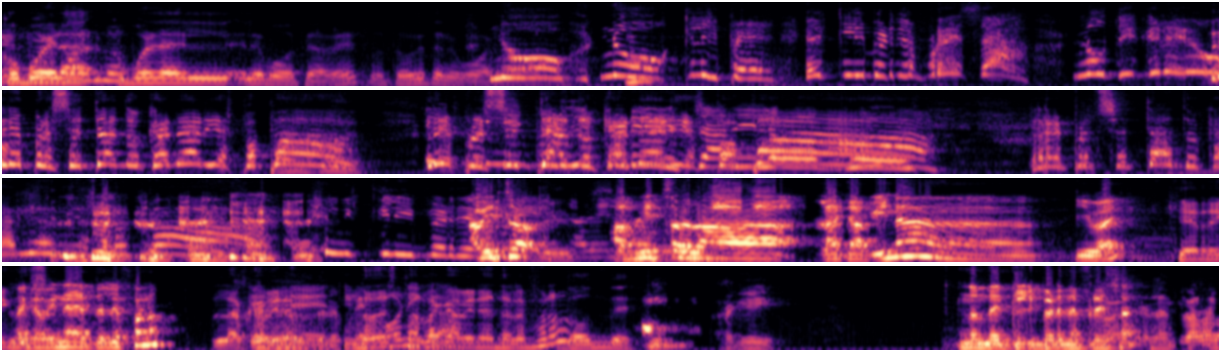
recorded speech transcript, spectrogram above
cómo era. ¿Cómo era el, el emote? A ver, lo tengo que tener guardado. ¡No! ¡No! ¡Clipper! ¡El Clipper de fresa! ¡No te creo! ¡Representando Canarias, papá! Joder. ¡Representando Canarias, papá! ¡Representando Canarias, papá! El Clipper de ¿Has visto, ¿has visto la, la cabina, Ibai? Qué rico ¿La cabina de teléfono? La cabina de de teléfono. ¿Dónde está la cabina de teléfono? ¿Dónde? Aquí. Donde el clipper de En fresa. la entrada, de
